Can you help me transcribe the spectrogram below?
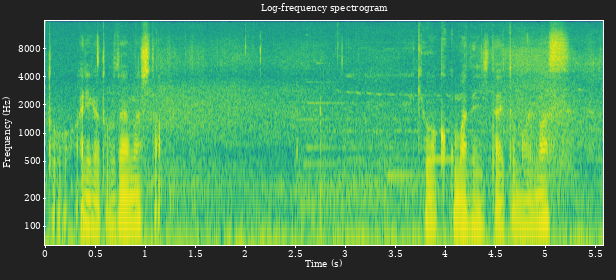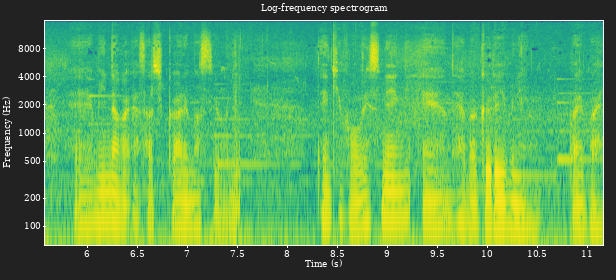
とありがとうございました。今日はここまでにしたいと思います。えー、みんなが優しくありますように Thank you for listening and have a good evening. Bye bye.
